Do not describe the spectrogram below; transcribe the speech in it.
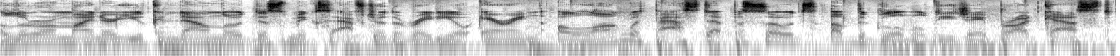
A little reminder you can download this mix after the radio airing, along with past episodes of the Global DJ broadcast,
